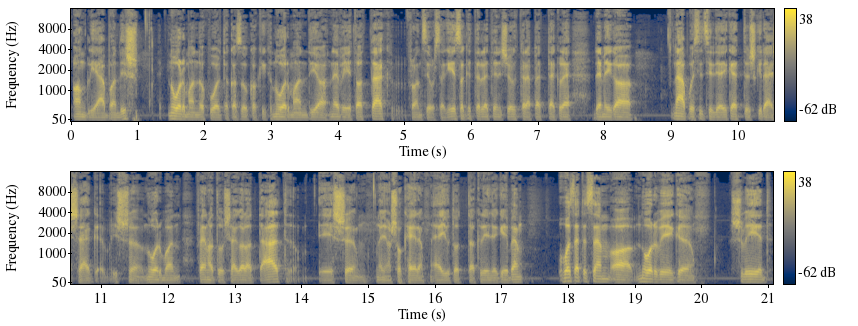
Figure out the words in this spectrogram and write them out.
Angliában is, normandok voltak azok, akik Normandia nevét adták, Franciaország északi területén is ők telepettek le, de még a Nápoly-Szicíliai kettős királyság is norman fennhatóság alatt állt, és nagyon sok helyre eljutottak lényegében. Hozzáteszem, a norvég, svéd,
